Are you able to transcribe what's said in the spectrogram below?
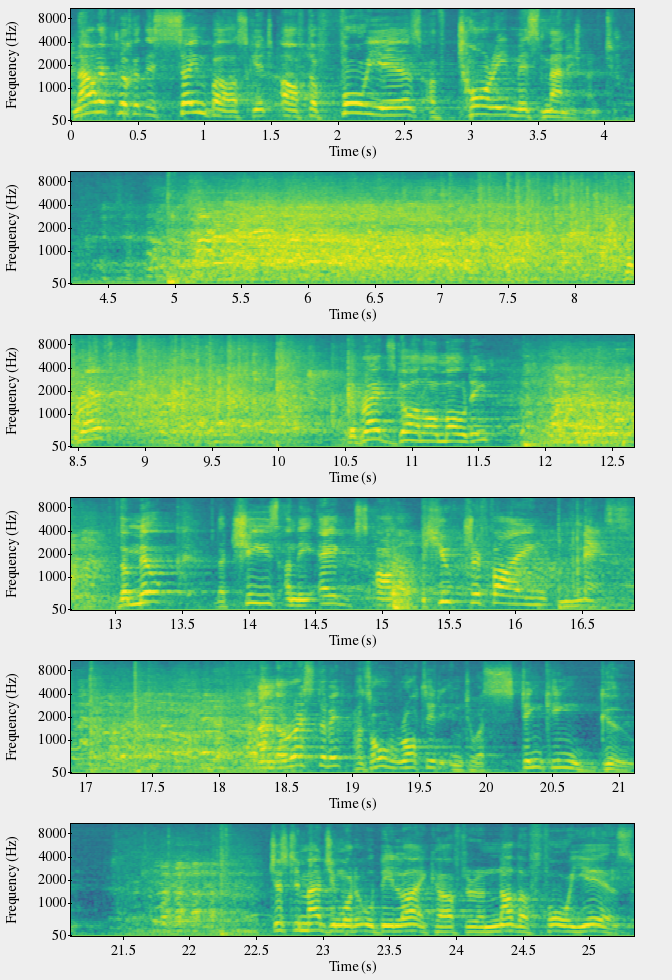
now let's look at this same basket after four years of Tory mismanagement. The bread, the bread's gone all moldy. The milk, the cheese, and the eggs are a putrefying mess. And the rest of it has all rotted into a stinking goo. Just imagine what it will be like after another four years.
